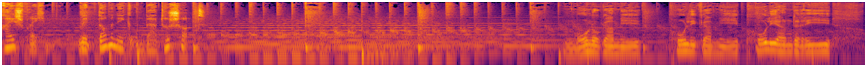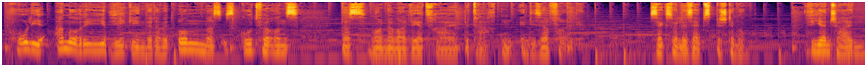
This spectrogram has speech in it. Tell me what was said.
Freisprechen mit Dominik Umberto Schott. Monogamie, Polygamie, Polyandrie, Polyamorie. Wie gehen wir damit um? Was ist gut für uns? Das wollen wir mal wertfrei betrachten in dieser Folge. Sexuelle Selbstbestimmung. Wir entscheiden,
